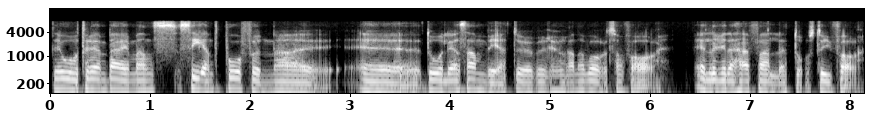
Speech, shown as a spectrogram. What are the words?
det är återigen Bergmans sent påfunna eh, dåliga samvete över hur han har varit som far. Eller i det här fallet då styvfar.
